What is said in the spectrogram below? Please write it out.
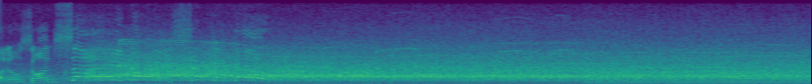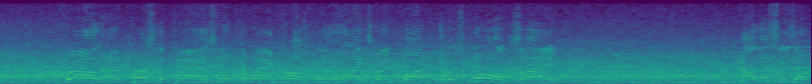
Waddle's onside. Oh, second goal. Well, at first the players looked away across to the linesman, but there was no offside. Now this is a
